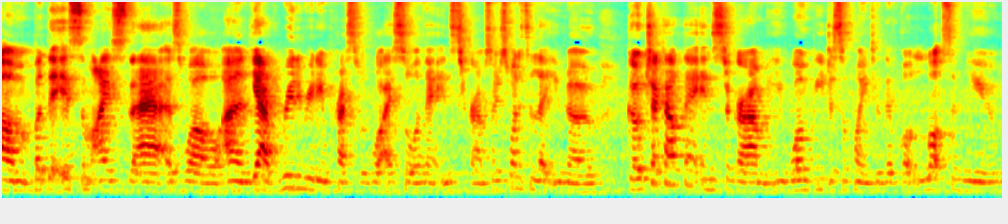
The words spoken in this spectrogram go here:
Um, but there is some ice there as well. And yeah really really impressed with what I saw on their Instagram. So I just wanted to let you know go check out their Instagram. You won't be disappointed. They've got lots of new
